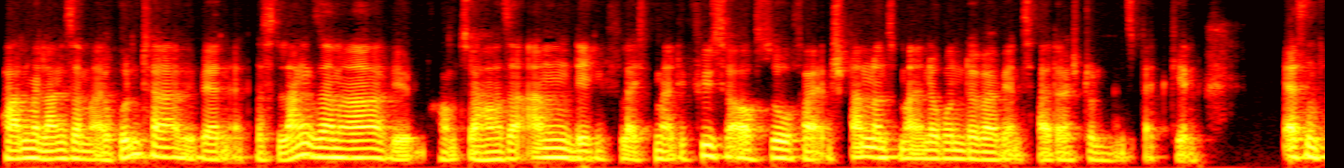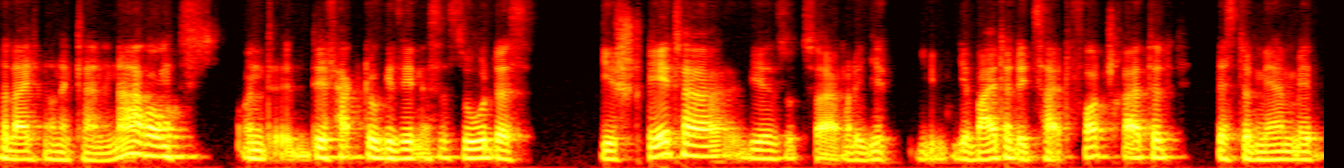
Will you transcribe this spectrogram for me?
fahren wir langsam mal runter, wir werden etwas langsamer, wir kommen zu Hause an, legen vielleicht mal die Füße aufs Sofa, entspannen uns mal eine Runde, weil wir in zwei, drei Stunden ins Bett gehen. Essen vielleicht noch eine kleine Nahrung und de facto gesehen ist es so, dass je später wir sozusagen oder je, je weiter die Zeit fortschreitet, desto mehr,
